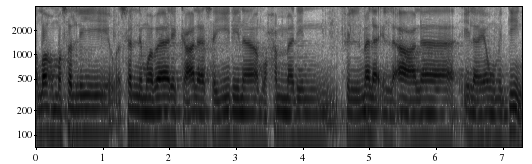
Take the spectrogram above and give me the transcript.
اللهم صل وسلم وبارك على سيدنا محمد في الملأ الأعلى إلى يوم الدين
